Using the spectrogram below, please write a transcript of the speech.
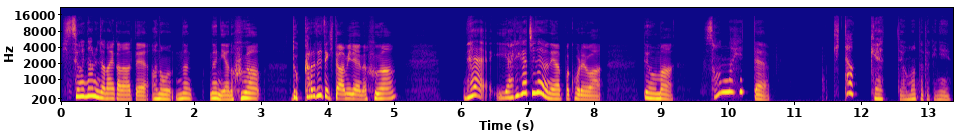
必要になるんじゃないかなって、あの、な、何あの不安。どっから出てきた？みたいな不安。ね、やりがちだよね、やっぱこれは。でもまあ、そんな日って、来たっけって思った時に、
